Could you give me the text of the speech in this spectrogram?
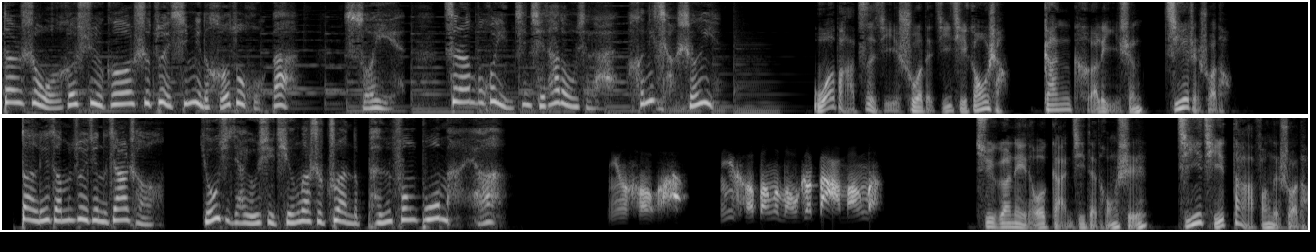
但是我和旭哥是最亲密的合作伙伴，所以自然不会引进其他东西来和你抢生意。我把自己说的极其高尚，干咳了一声，接着说道：“但离咱们最近的加成。”有几家游戏厅那是赚的盆丰钵满呀！宁浩啊，你可帮了老哥大忙了。旭哥那头感激的同时，极其大方的说道：“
